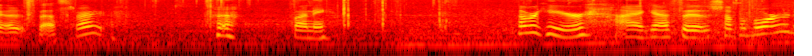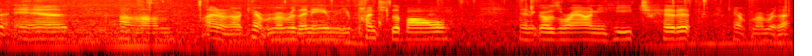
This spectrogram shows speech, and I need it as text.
at its best, right? Funny. Over here, I guess is shuffleboard and um, I don't know, I can't remember the name. You punch the ball and it goes around, and you each hit it. I can't remember that.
